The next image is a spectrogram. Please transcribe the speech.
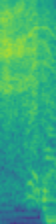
Hey,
